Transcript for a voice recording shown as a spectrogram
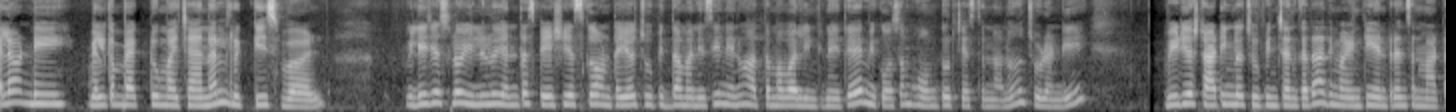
హలో అండి. Welcome back to my channel Ricky's world. విలేజెస్లో ఇల్లులు ఎంత స్పేషియస్గా ఉంటాయో చూపిద్దామనేసి నేను అత్తమ్మ వాళ్ళ ఇంటిని అయితే మీకోసం హోమ్ టూర్ చేస్తున్నాను. చూడండి. వీడియో స్టార్టింగ్లో చూపించాను కదా అది మా ఇంటి ఎంట్రన్స్ అనమాట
